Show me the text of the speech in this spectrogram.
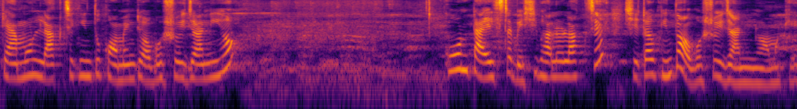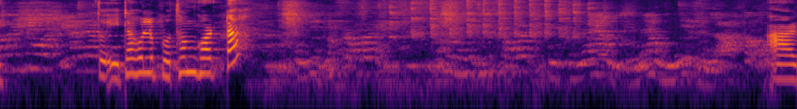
কেমন লাগছে কিন্তু কমেন্টে অবশ্যই জানিও। কোন টাইলসটা বেশি ভালো লাগছে সেটাও কিন্তু অবশ্যই জানিও আমাকে। তো এটা হলো প্রথম ঘরটা। আর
